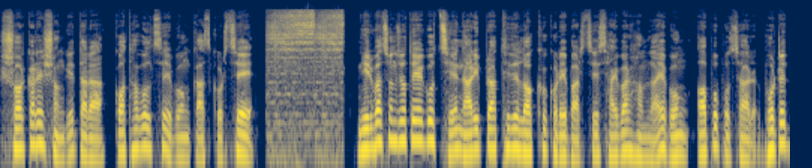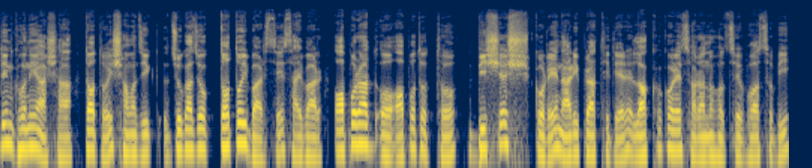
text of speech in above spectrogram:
সরকারের সঙ্গে তারা কথা বলছে এবং কাজ করছে। নির্বাচন যত এগোচ্ছে, নারী প্রার্থীদের লক্ষ্য করে বাড়ছে সাইবার হামলা এবং অপপ্রচার। ভোটের দিন ঘনিয়ে আসা ততই সামাজিক যোগাযোগ ততই বাড়ছে সাইবার অপরাধ ও অপতথ্য বিশেষ করে নারী প্রার্থীদের লক্ষ্য করে ছড়ানো হচ্ছে ভুয়া ছবি,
